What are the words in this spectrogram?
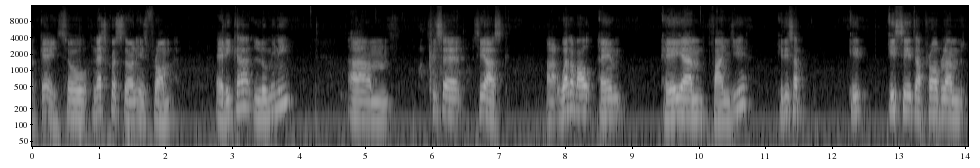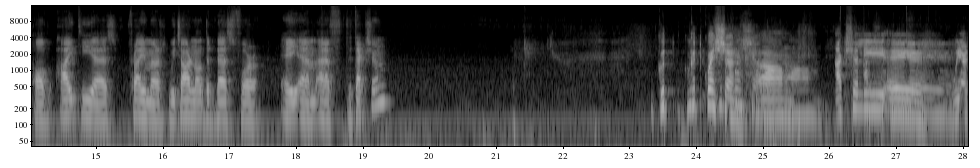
Okay, so next question is from Erica Lumini. Um, she said she asked, uh, "What about M- AM fungi? It is a it is it a problem of ITS primers which are not the best for AMF detection?" Good, good question. Um, actually, uh, we are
